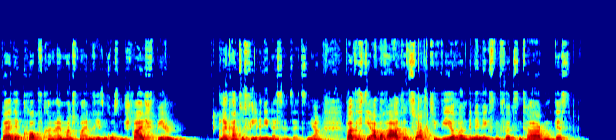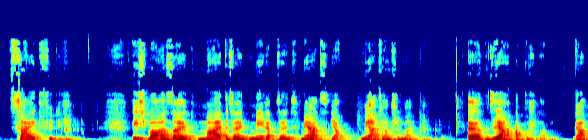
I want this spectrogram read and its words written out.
weil der Kopf kann einem manchmal einen riesengroßen Streich spielen. Und dann kannst du viel in die Nesseln setzen, ja. Was ich dir aber rate zu aktivieren in den nächsten 14 Tagen ist Zeit für dich. Ich war seit, Mai, seit, Mer, seit März, ja, März, wir haben schon Mai, äh, sehr abgeschlagen. Ja,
